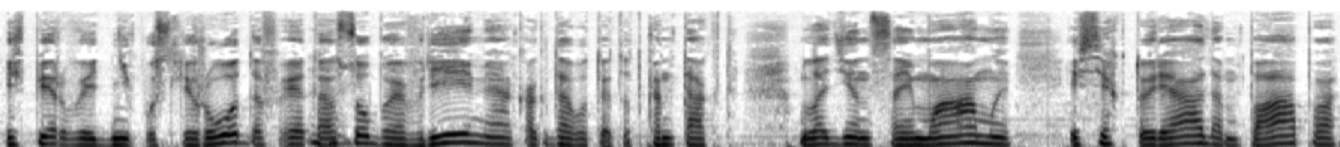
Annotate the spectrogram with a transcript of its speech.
и в первые дни после родов. И это mm особое время, когда вот этот контакт младенца и мамы, и всех, кто рядом, папа,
